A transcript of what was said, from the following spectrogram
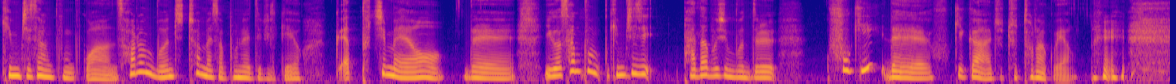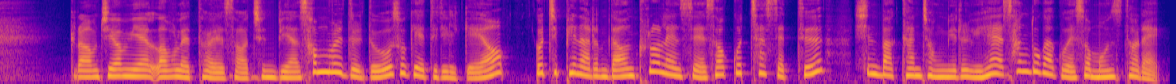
김치 상품권 30분 추첨해서 보내드릴게요. 꽤 푸짐해요. 네. 이거 상품, 김치 받아보신 분들 후기? 네, 후기가 아주 좋더라고요. 그럼 주현미의 러브레터에서 준비한 선물들도 소개해 드릴게요. 꽃이 핀 아름다운 플로렌스에서 꽃차 세트, 신박한 정리를 위해 상도 가구에서 몬스터랙,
